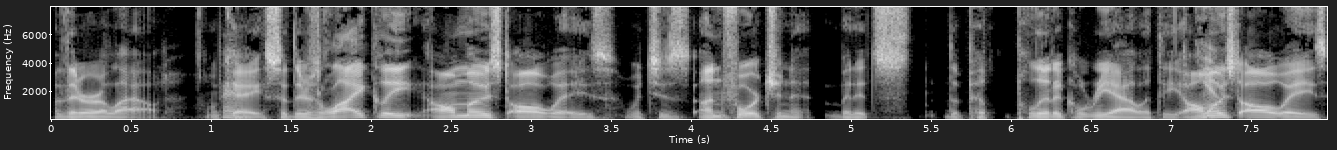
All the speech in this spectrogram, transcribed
that are allowed. Okay, Right. so there's likely almost always, which is unfortunate, but it's the po- political reality. Almost always,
